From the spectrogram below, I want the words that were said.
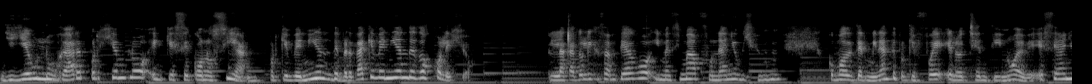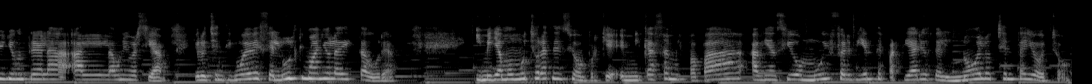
llegué a un lugar, por ejemplo, en que se conocían, porque venían, de verdad que venían de dos colegios la Católica Santiago y encima fue un año bien como determinante porque fue el 89. Ese año yo entré a la, universidad. El 89 es el último año de la dictadura. Y me llamó mucho la atención porque en mi casa mis papás habían sido muy fervientes partidarios del no el 88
